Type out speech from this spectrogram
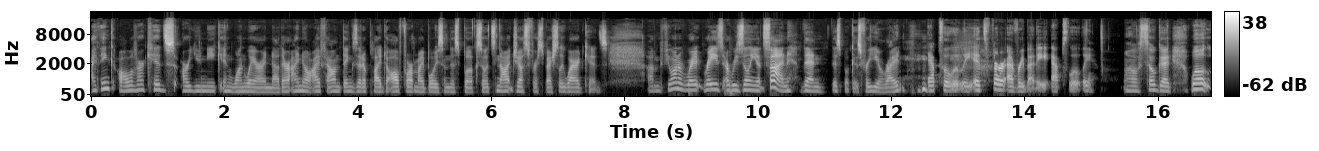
I think all of our kids are unique in one way or another. I know I found things that applied to all four of my boys in this book, so it's not just for specially wired kids. Um, if you want to ra- raise a resilient son, then this book is for you, right? Absolutely. It's for everybody. Absolutely. Oh, so good. Well,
